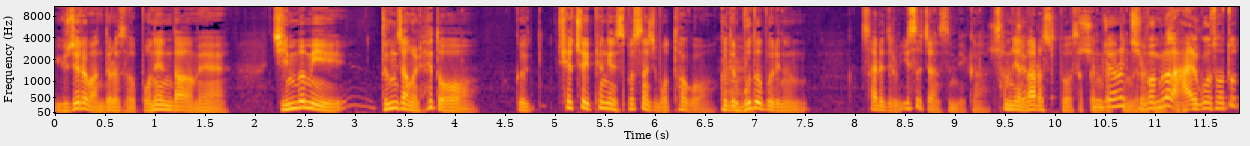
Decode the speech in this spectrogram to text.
유죄를 만들어서 보낸 다음에 진범이 등장을 해도 그 최초의 편견에서 벗어나지 못하고 그들을 음. 묻어버리는 사례들이 있었지 않습니까? 3년 나라 슈퍼 사건 심지어는 진범을 알고서도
